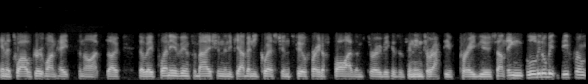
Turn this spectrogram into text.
in the 12 Group 1 heats tonight. So there'll be plenty of information, and if you have any questions, feel free to fire them through because it's an interactive preview, something a little bit different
